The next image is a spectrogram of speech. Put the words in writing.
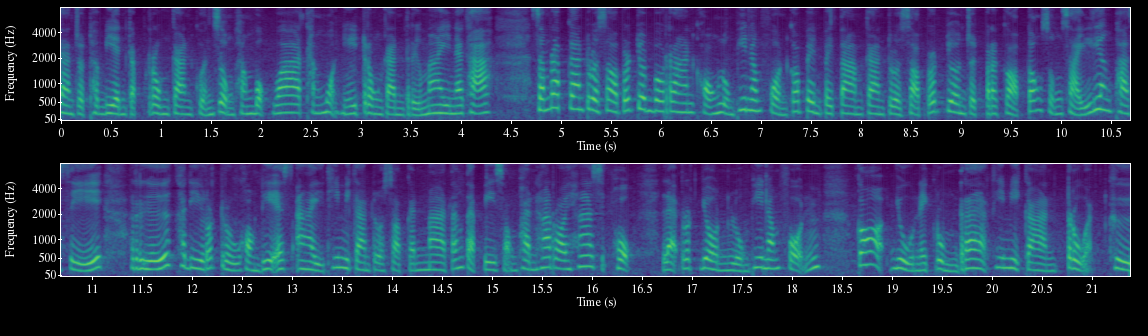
การจดทะเบียนกับกรมการขนส่งทางบกว่าทั้งหมดนี้ตรงกันหรือไม่นะคะสำหรับการตรวจสอบรถยนต์โบราณของหลวงพี่น้ำฝนก็เป็นไปตามการตรวจสอบรถยนต์จดประกอบต้องสงสัยเลี่ยงภาษี หรือคดีรถหรูของ DSI ที่มีการตรวจสอบกันมาตั้งแต่ปี 2556 และรถยนต์หลวงพี่น้ำฝน ก็อยู่ในกลุ่มแรกที่มีการตรวจคือ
